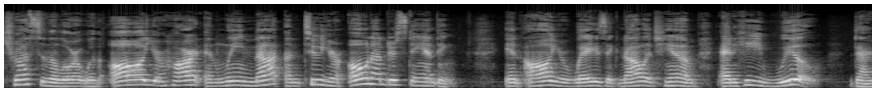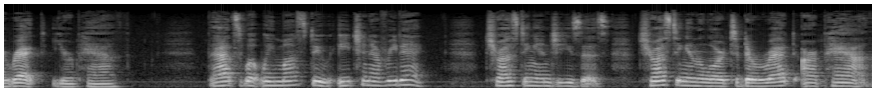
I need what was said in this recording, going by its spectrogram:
Trust in the Lord with all your heart and lean not unto your own understanding. In all your ways, acknowledge Him, and He will direct your path. That's what we must do each and every day. Trusting in Jesus, trusting in the Lord to direct our path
